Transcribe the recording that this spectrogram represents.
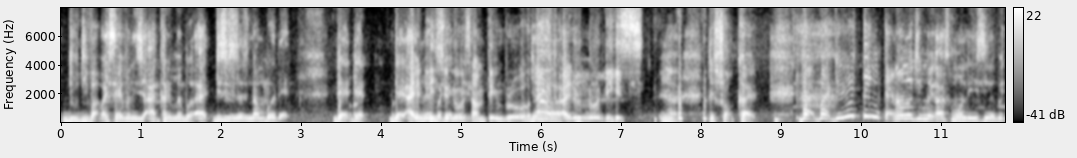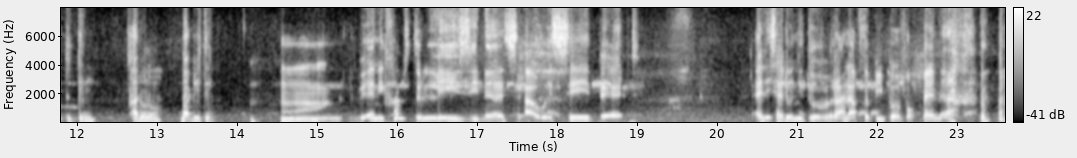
you divide by seven. Is it? I can't remember. I, this is a number that that that that I At remember. least you that, know something, bro. Yeah. I, I don't know this. yeah, the shortcut. But but do you think technology make us more lazy a bit to think? I don't know. What do you think? Hmm. When it comes to laziness, I would say that at least I don't need to run after people for pen. ah.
